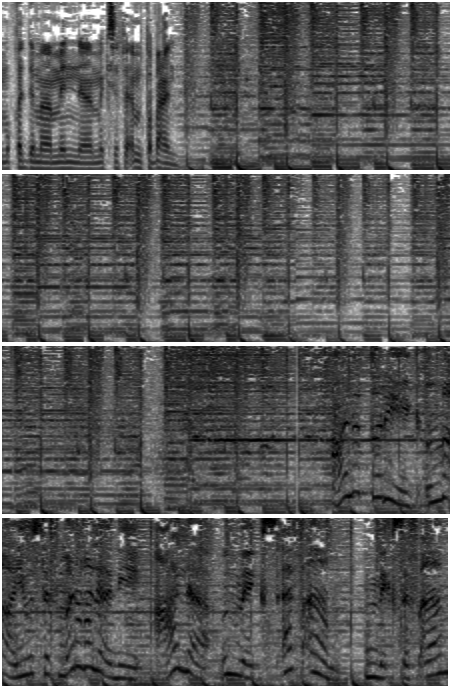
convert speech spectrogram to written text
مقدمة من Mix FM طبعا. يوسف مرغلاني على Mix FM. Mix FM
